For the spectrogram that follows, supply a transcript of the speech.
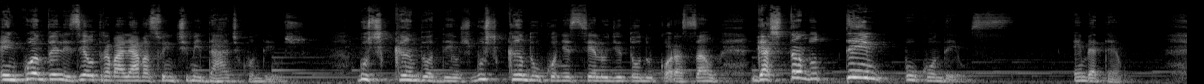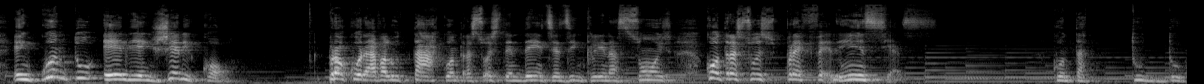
Enquanto Eliseu trabalhava sua intimidade com Deus, buscando a Deus, buscando conhecê-lo de todo o coração, gastando tempo com Deus em Betel. Enquanto ele em Jericó procurava lutar contra as suas tendências e inclinações, contra as suas preferências, contra tudo,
